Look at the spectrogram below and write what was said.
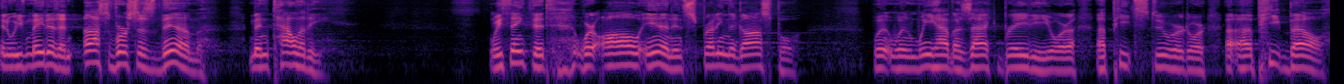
and we've made it an us versus them mentality. We think that we're all in in spreading the gospel when, when we have a Zach Brady or a, Pete Stewart or a Pete Bell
